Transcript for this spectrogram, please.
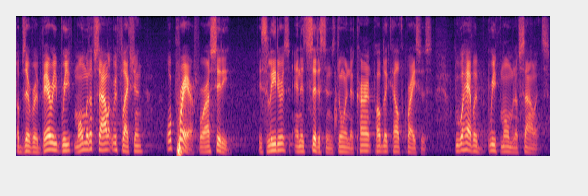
observe a very brief moment of silent reflection or prayer for our city, its leaders, and its citizens during the current public health crisis. We will have a brief moment of silence.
